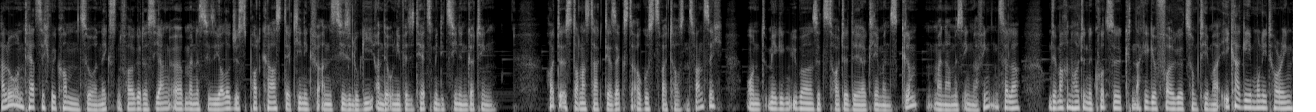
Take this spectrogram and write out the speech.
Hallo und herzlich willkommen zur nächsten Folge des Young Urban Anesthesiologists Podcast der Klinik für Anästhesiologie an der Universitätsmedizin in Göttingen. Heute ist Donnerstag, der 6. August 2020 und mir gegenüber sitzt heute der Clemens Grimm. Mein Name ist Ingmar Finkenzeller und wir machen heute eine kurze, knackige Folge zum Thema EKG-Monitoring,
